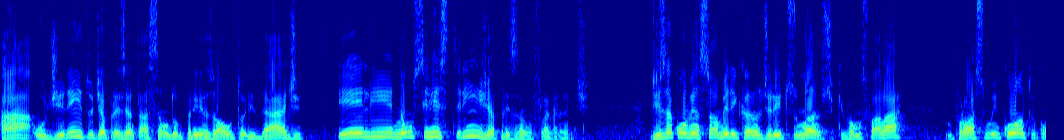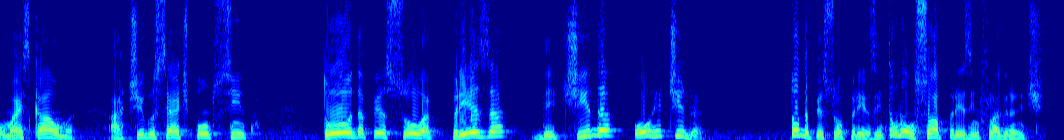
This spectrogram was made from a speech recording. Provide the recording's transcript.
A, o direito de apresentação do preso à autoridade, ele não se restringe à prisão em flagrante. Diz a Convenção Americana dos Direitos Humanos, de que vamos falar no próximo encontro com mais calma, artigo 7.5. Toda pessoa presa, detida ou retida. Toda pessoa presa, então não só presa em flagrante.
